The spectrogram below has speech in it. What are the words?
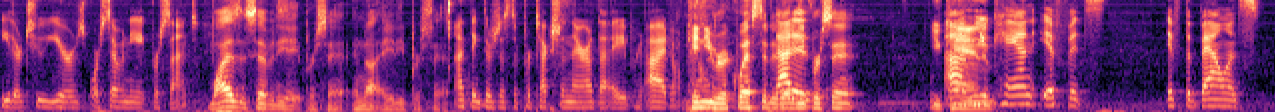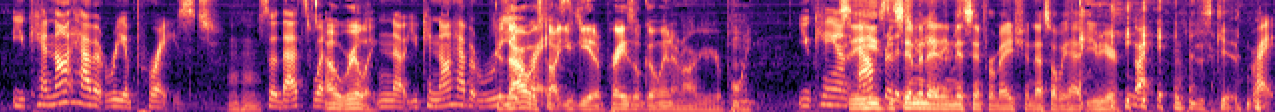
either two years or 78%. Why is it seventy eight percent and not eighty percent? I think there's just a protection there at that 80%. I don't know. Can you request it at eighty percent? You can. Um, you can if it's if the balance you cannot have it reappraised. So that's what. Oh, really? No, you cannot have it reappraised. Because I always thought you get appraisal, go in and argue your point. You can See, after he's the two disseminating years. misinformation. That's why we have you here. Right. I'm just kidding. Right.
